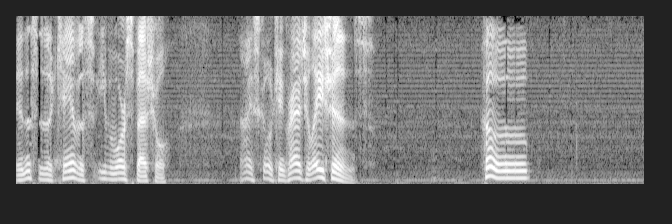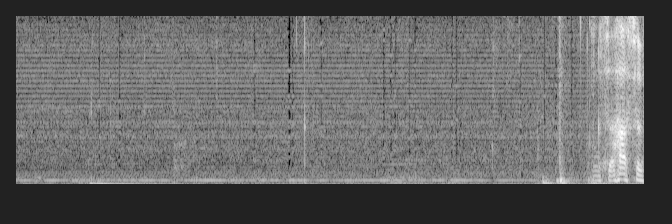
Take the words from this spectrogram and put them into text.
And this is a canvas even more special. Nice go. Congratulations. Hope. That's awesome.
